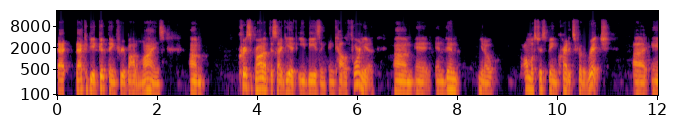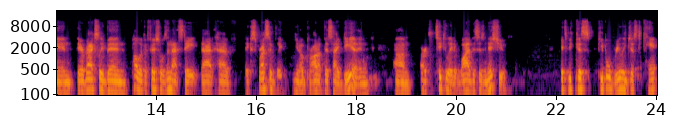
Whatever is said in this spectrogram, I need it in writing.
that, that could be a good thing for your bottom lines. Um, Chris brought up this idea of EVs in, in California, um, and, and then, you know, almost just being credits for the rich. Uh, and there have actually been public officials in that state that have expressively, you know, brought up this idea and um, articulated why this is an issue. It's because people really just can't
